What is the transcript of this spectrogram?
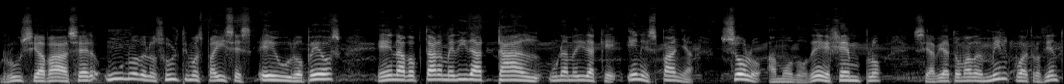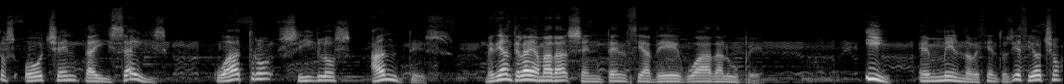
Rusia va a ser uno de los últimos países europeos en adoptar medida tal, una medida que en España, solo a modo de ejemplo, se había tomado en 1486, cuatro siglos antes, mediante la llamada Sentencia de Guadalupe. Y en 1918,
